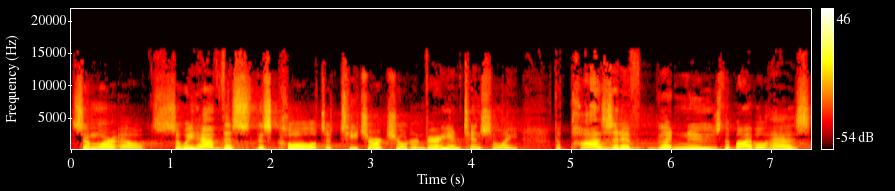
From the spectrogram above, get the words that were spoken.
somewhere else. So we have this, this call to teach our children very intentionally the positive good news the Bible has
